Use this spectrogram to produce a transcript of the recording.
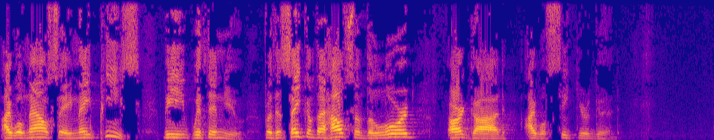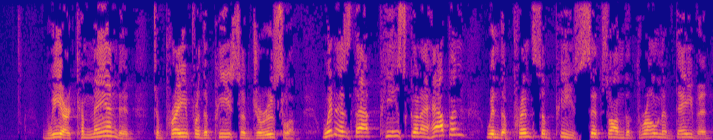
I will now say, May peace be within you. For the sake of the house of the Lord our God, I will seek your good. We are commanded to pray for the peace of Jerusalem. When is that peace going to happen? When the Prince of Peace sits on the throne of David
